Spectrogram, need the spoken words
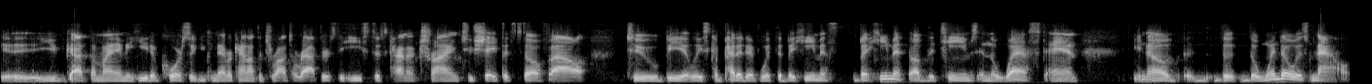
You've got the Miami Heat, of course, that you can never count out the Toronto Raptors. The East is kind of trying to shape itself out to be at least competitive with the behemoth behemoth of the teams in the West. And you know, the the window is now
